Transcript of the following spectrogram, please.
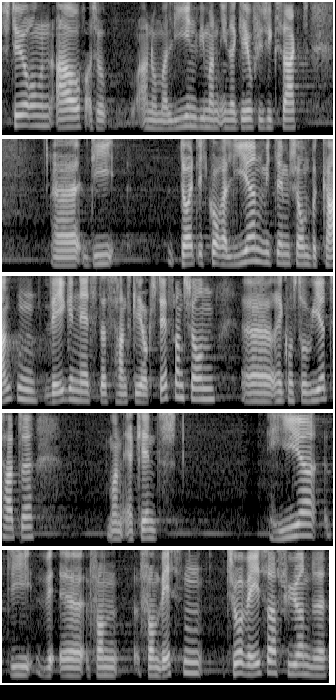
Störungen auch, also Anomalien, wie man in der Geophysik sagt, äh, die deutlich korrelieren mit dem schon bekannten Wegenetz, das Hans-Georg Stephan schon äh, rekonstruiert hatte. Man erkennt hier die äh, von, vom Westen zur Weser führende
